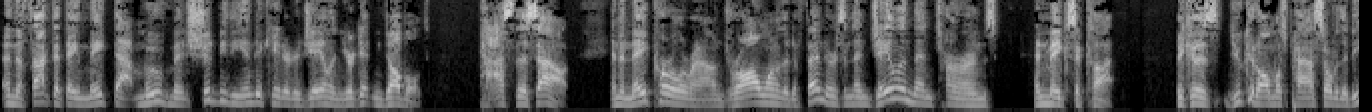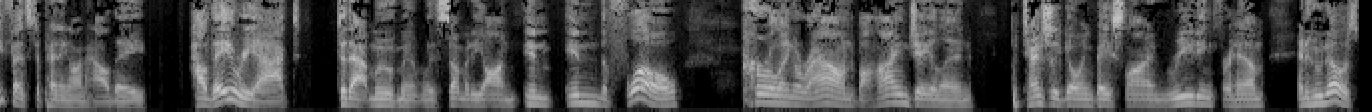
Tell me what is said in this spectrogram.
And the fact that they make that movement should be the indicator to Jaylen, you're getting doubled. Pass this out. And then they curl around, draw one of the defenders, and then Jaylen then turns and makes a cut because you could almost pass over the defense depending on how they, how they react to that movement with somebody on in, in the flow curling around behind Jaylen, potentially going baseline, reading for him. And who knows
